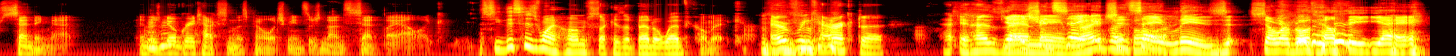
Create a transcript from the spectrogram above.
sending that, and there's no gray text in this panel, which means there's none sent by Alec. See, this is why Homestuck is a better webcomic. Every character, it has Yeah, their it should name say right it should say. Liz, so we're both healthy. Yay!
